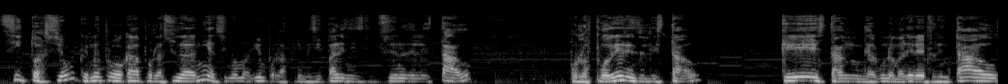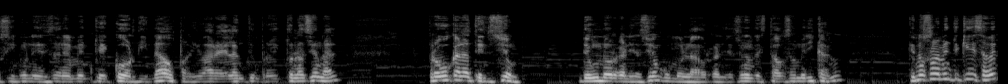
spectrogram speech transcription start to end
situación, que no es provocada por la ciudadanía, sino más bien por las principales instituciones del Estado, por los poderes del Estado, que están de alguna manera enfrentados y no necesariamente coordinados para llevar adelante un proyecto nacional, provoca la tensión de una organización como la Organización de Estados Americanos, que no solamente quiere saber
